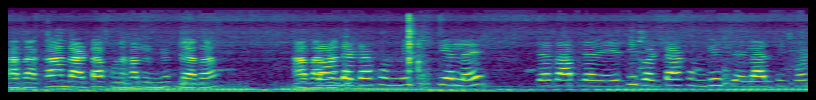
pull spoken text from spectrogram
आता कांदा टाकून हलवून घेतला आता. कांदा टाकून मिक्स केलंय. त्यात आपल्याला हे तिखट टाकून घ्यायचंय लाल तिखट.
